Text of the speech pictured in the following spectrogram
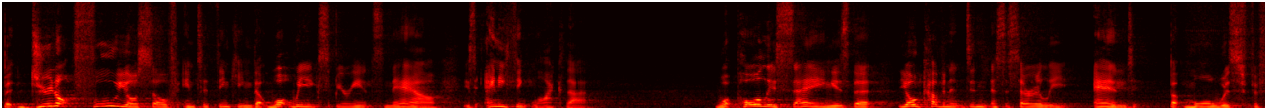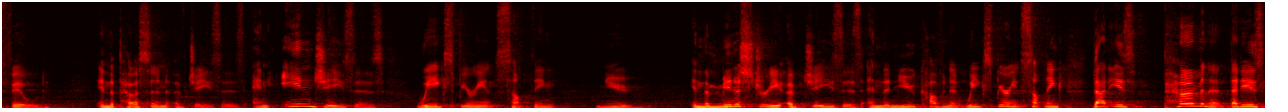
but do not fool yourself into thinking that what we experience now is anything like that. What Paul is saying is that the old covenant didn't necessarily end, but more was fulfilled in the person of Jesus. And in Jesus, we experience something new. In the ministry of Jesus and the new covenant, we experience something that is permanent, that is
